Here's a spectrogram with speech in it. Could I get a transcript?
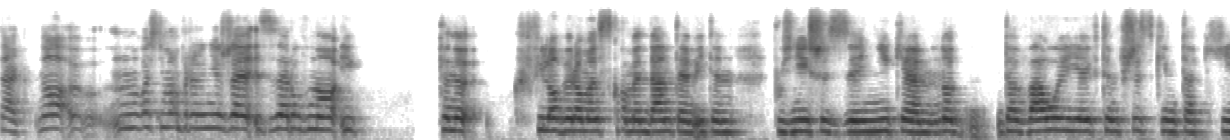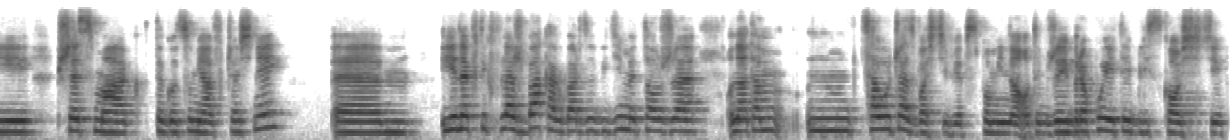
Tak, no, no właśnie mam wrażenie, że zarówno i ten chwilowy romans z komendantem i ten późniejszy z Nikiem, no, dawały jej w tym wszystkim taki przesmak tego, co miała wcześniej. Um, jednak w tych flashbackach bardzo widzimy to, że ona tam mm, cały czas właściwie wspomina o tym, że jej brakuje tej bliskości.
